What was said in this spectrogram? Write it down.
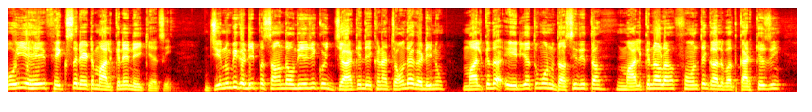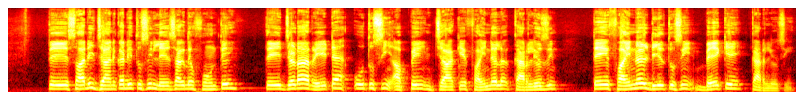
ਕੋਈ ਇਹ ਫਿਕਸ ਰੇਟ ਮਾਲਕ ਨੇ ਨਹੀਂ ਕਿਹਾ ਸੀ। ਜਿਹਨੂੰ ਵੀ ਗੱਡੀ ਪਸੰਦ ਆਉਂਦੀ ਹੈ ਜੀ, ਕੋਈ ਜਾ ਕੇ ਦੇਖਣਾ ਚਾਹੁੰਦਾ ਗੱਡੀ ਨੂੰ, ਮਾਲਕ ਦਾ ਏਰੀਆ ਤੁਹਾਨੂੰ ਦੱਸ ਹੀ ਦਿੱਤਾ। ਮਾਲਕ ਨਾਲ ਫੋਨ ਤੇ ਗੱਲਬਾਤ ਕਰਕੇ ਜੀ ਤੇ ਸਾਰੀ ਜਾਣਕਾਰੀ ਤੁਸੀਂ ਲੈ ਸਕਦੇ ਹੋ ਫੋਨ ਤੇ। ਤੇ ਜਿਹੜਾ ਰੇਟ ਹੈ, ਉਹ ਤੁਸੀਂ ਆਪੇ ਜਾ ਕੇ ਫਾਈਨਲ ਕਰ ਲਿਓ ਜੀ। ਤੇ ਫਾਈਨਲ ਡੀਲ ਤੁਸੀਂ ਬਹਿ ਕੇ ਕਰ ਲਿਓ ਜੀ।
